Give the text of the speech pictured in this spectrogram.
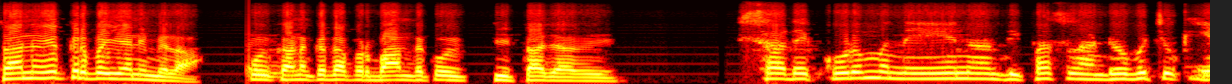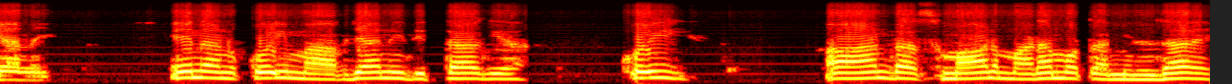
ਸਾਨੂੰ 1 ਰੁਪਈਆ ਨਹੀਂ ਮਿਲਾ ਕੋਈ ਕਣਕ ਦਾ ਪ੍ਰਬੰਧ ਕੋਈ ਕੀਤਾ ਜਾਵੇ ਸਾਡੇ ਕੁੜਮ ਨੇ ਇਹਨਾਂ ਦੀ ਫਸਲਾਂ ਡੁੱਬ ਚੁੱਕੀਆਂ ਨੇ। ਇਹਨਾਂ ਨੂੰ ਕੋਈ ਮੁਆਵਜ਼ਾ ਨਹੀਂ ਦਿੱਤਾ ਗਿਆ। ਕੋਈ ਆਉਣ ਦਾ ਸਮਾਨ ਮਾੜਾ ਮੋਟਾ ਮਿਲਦਾ ਹੈ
